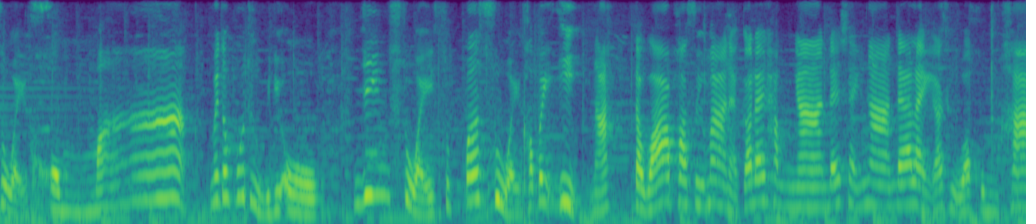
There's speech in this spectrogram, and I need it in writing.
สวยคมมาก ไม่ต้องพูดถึงวิดีโอ ยิ่งสวยซุปเปอร์สวยเข้าไปอีกนะ แต่ว่าพอซื้อมาเนี่ยก็ได้ทำงานได้ใช้งานได้อะไรก็ถือว่าคุ้มค่า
